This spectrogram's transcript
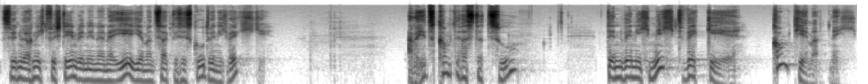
Das würden wir auch nicht verstehen, wenn in einer Ehe jemand sagt, es ist gut, wenn ich weggehe. Aber jetzt kommt etwas dazu, denn wenn ich nicht weggehe, kommt jemand nicht.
